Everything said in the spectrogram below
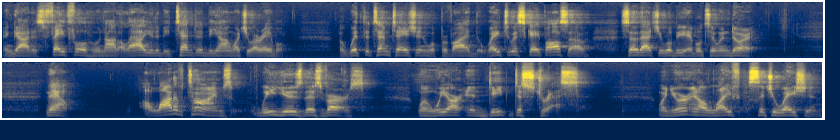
And God is faithful, who will not allow you to be tempted beyond what you are able but with the temptation will provide the way to escape also, so that you will be able to endure it. Now, a lot of times we use this verse when we are in deep distress, when you're in a life situation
